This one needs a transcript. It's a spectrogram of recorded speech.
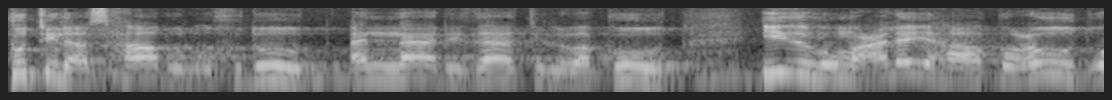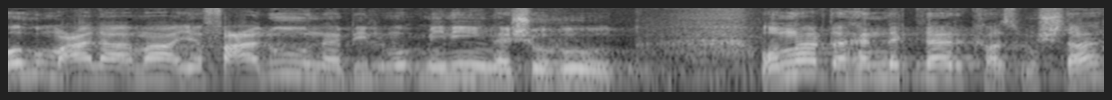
Kutil ashabul uhdud ennâri zâtil vakûd izhum aleyha ku'ud ve hum alâ mâ yef'alûne bil mu'minîne şuhud. Onlar da hendekler kazmışlar.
